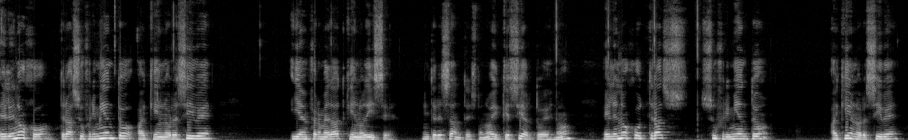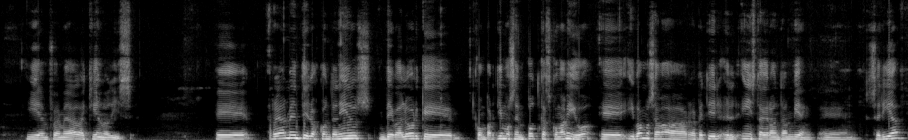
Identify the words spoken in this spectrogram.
el enojo tras sufrimiento a quien lo recibe y enfermedad quien lo dice. Interesante esto, ¿no? Y qué cierto es, ¿no? El enojo tras sufrimiento a quien lo recibe y enfermedad a quien lo dice. Eh, realmente los contenidos de valor que compartimos en podcast con amigos eh, y vamos a repetir el Instagram también eh, sería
